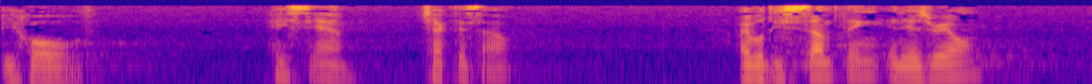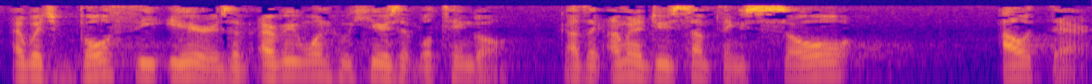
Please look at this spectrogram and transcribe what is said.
Behold, hey Sam, check this out. I will do something in Israel at which both the ears of everyone who hears it will tingle. God's like, I'm going to do something so out there.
